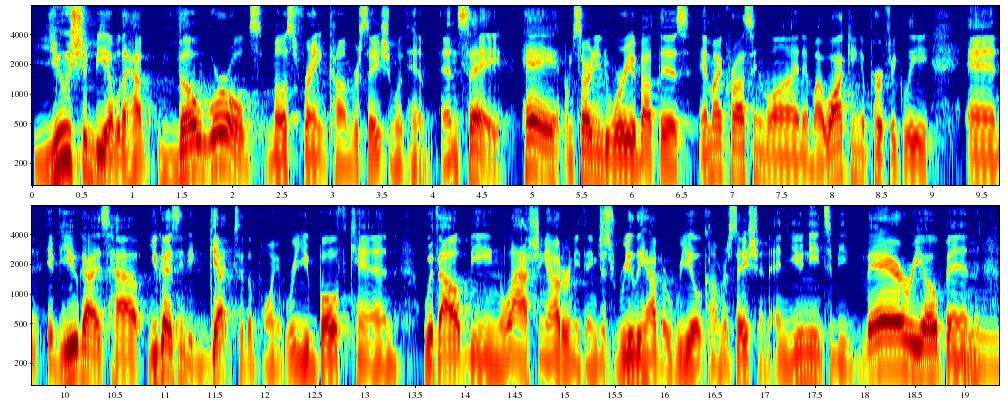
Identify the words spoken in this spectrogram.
you should be able to have the world's most frank conversation with him and say, Hey, I'm starting to worry about this. Am I crossing the line? Am I walking it perfectly? And if you guys have, you guys need to get to the point where you both can, without being lashing out or anything, just really have a real conversation. And you need to be very open mm-hmm.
